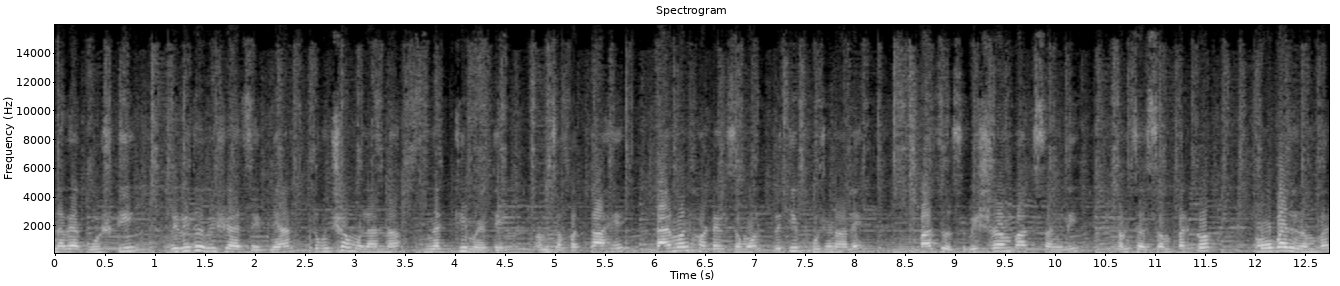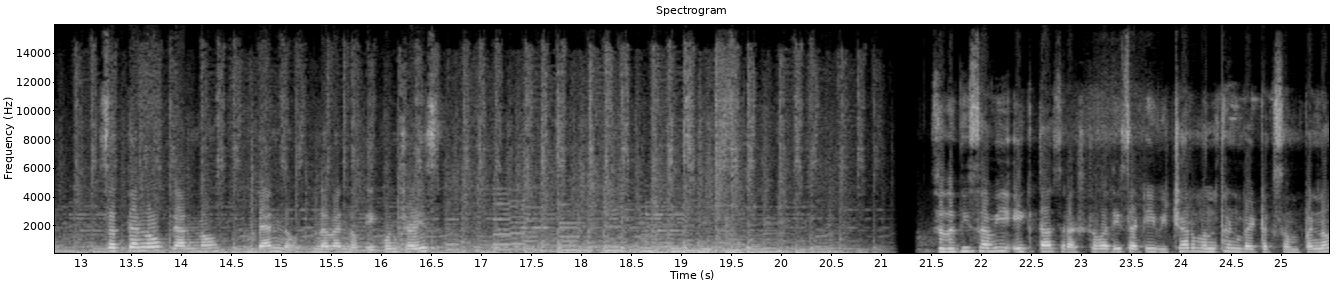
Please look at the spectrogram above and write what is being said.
नव्या गोष्टी विविध विषयाचे ज्ञान तुमच्या मुलांना नक्की मिळतील आमचा पत्ता आहे डायमंड हॉटेल समोर प्रीती भोजनालय बाजूस विश्रामबाग सांगली. आमचा संपर्क मोबाईल नंबर सत्त्याण्णव त्र्याण्णव ब्याण्णव नव्याण्णव एकोणचाळीस. सदतीसावी एक तास राष्ट्रवादीसाठी विचार मंथन बैठक संपन्न.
